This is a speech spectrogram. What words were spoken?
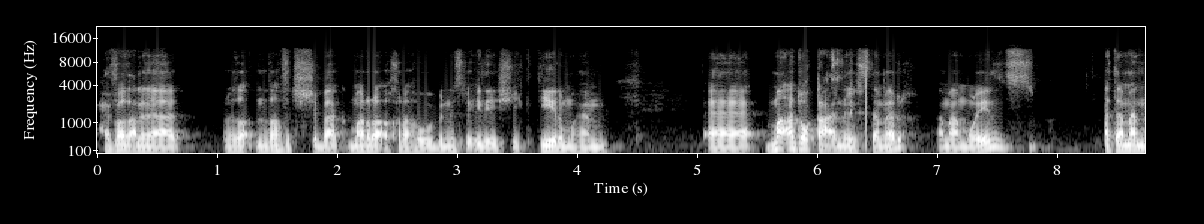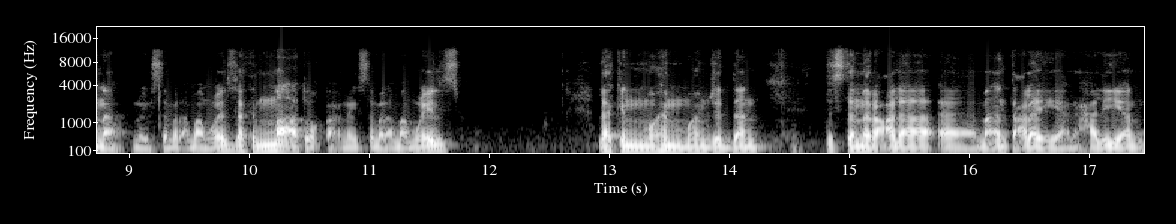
حفاظ على نظافة الشباك مرة أخرى هو بالنسبة لي شيء كثير مهم. آه، ما أتوقع إنه يستمر أمام ويلز. أتمنى إنه يستمر أمام ويلز لكن ما أتوقع إنه يستمر أمام ويلز. لكن مهم مهم جدا تستمر على آه، ما أنت عليه يعني حاليا.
